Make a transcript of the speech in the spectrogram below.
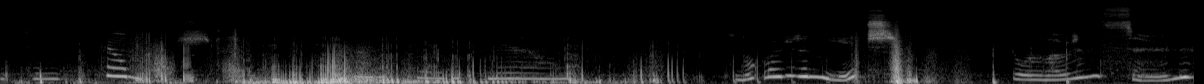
getting how much? Now it's not loaded in yet. It will load in soon.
